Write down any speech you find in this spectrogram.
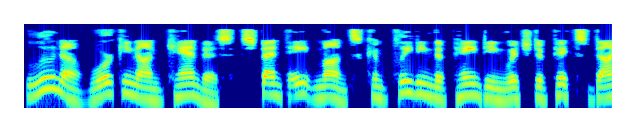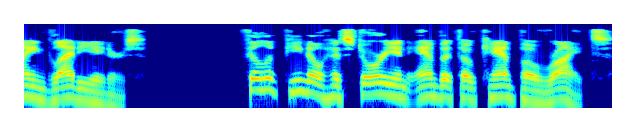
Luna, working on canvas, spent eight months completing the painting which depicts dying gladiators. Filipino historian Ambeth Ocampo writes,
